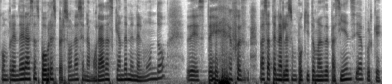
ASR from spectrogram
comprender a esas pobres personas enamoradas que andan en el mundo, este, pues vas a tenerles un poquito más de paciencia porque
